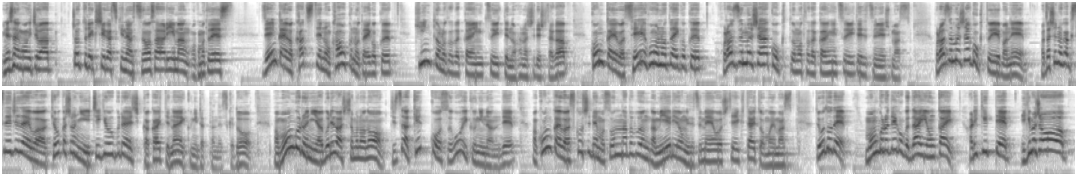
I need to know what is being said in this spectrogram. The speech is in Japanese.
皆さんこんにちは。ちょっと歴史が好きな普通のサラリーマン、岡本です。前回はかつての家屋の大国、金との戦いについての話でしたが、今回は西方の大国、ホラズムシャー国との戦いについて説明します。ホラズムシャー国といえばね、私の学生時代は教科書に1行ぐらいしか書いてない国だったんですけど、まあ、モンゴルに敗れはしたものの、実は結構すごい国なんで、まあ、今回は少しでもそんな部分が見えるように説明をしていきたいと思います。ということで、モンゴル帝国第4回、張り切っていきましょう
